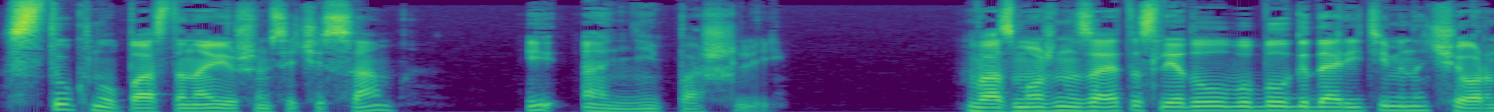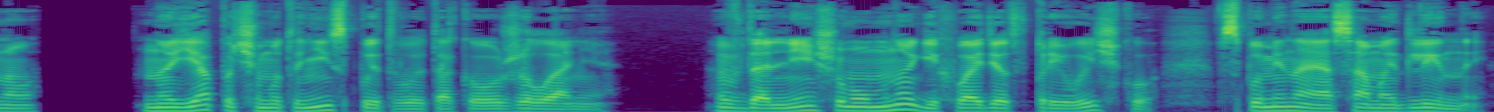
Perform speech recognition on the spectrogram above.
стукнул по остановившимся часам, и они пошли. Возможно, за это следовало бы благодарить именно Черного, но я почему-то не испытываю такого желания. В дальнейшем у многих войдет в привычку, вспоминая о самой длинной,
